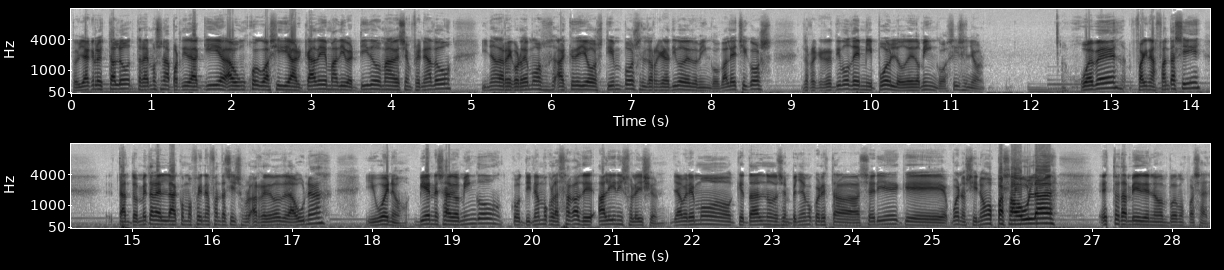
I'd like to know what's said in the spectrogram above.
Pero ya que lo instalo, traemos una partida aquí a un juego así de arcade, más divertido, más desenfrenado. Y nada, recordemos aquellos tiempos, el recreativo de domingo, ¿vale, chicos? El recreativo de mi pueblo, de domingo, sí, señor. Jueves, Final Fantasy tanto en Metal Slug como Final Fantasy alrededor de la una. Y bueno, viernes a domingo continuamos con la saga de Alien Isolation. Ya veremos qué tal nos desempeñamos con esta serie. Que, bueno, si no hemos pasado aula, esto también nos podemos pasar.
